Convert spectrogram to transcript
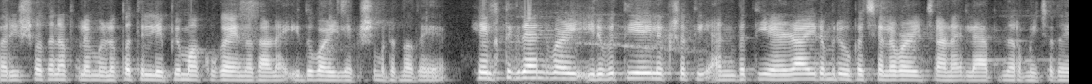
പരിശോധനാ ഫലം എളുപ്പത്തിൽ ലഭ്യമാക്കുക എന്നതാണ് ഇതുവഴി ലക്ഷ്യമിടുന്നത്. ഹെൽത്ത് ഗ്രാൻഡ് വഴി ഇരുപത്തിയേഴ് ലക്ഷത്തി അൻപത്തി ഏഴായിരം രൂപ ചെലവഴിച്ചാണ് ലാബ് നിർമ്മിച്ചത്.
